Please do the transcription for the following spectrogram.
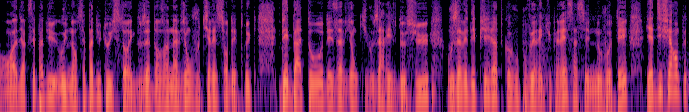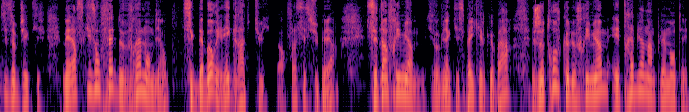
on va dire que c'est pas du, oui non c'est pas du tout historique. Vous êtes dans un avion, vous tirez sur des trucs, des bateaux, des avions qui vous arrivent dessus. Vous avez des pilotes que vous pouvez récupérer, ça c'est une nouveauté. Il y a différents petits objectifs. Mais alors ce qu'ils ont fait de vraiment bien, c'est que d'abord il est gratuit. Alors ça c'est super. C'est un freemium. Il faut bien qu'il se paye quelque part. Je trouve que le freemium est très bien implémenté.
